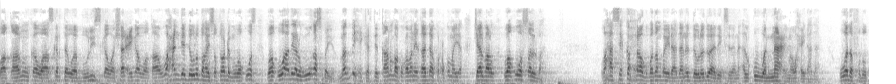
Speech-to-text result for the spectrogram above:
waa qaanuunka waa askarta waa booliiska waa sharciga waa waxaan dee dawladdu haysatoo dhami waa quwa waa quwo adiga lagugu qasbayo maad bixi kartid qaanuun baa ku qabanaya qaadaa ku xukumaya jeel baa waa quwa salba waxaase ka xoog badan bay yidhahdaanoo dawladu adeegsadaan alquwa naacima waxay yidhahdaan quwada fudud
